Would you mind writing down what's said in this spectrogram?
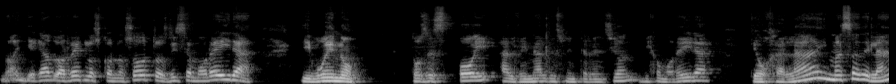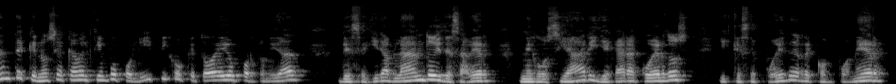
no han llegado a arreglos con nosotros, dice Moreira. Y bueno, entonces hoy al final de su intervención dijo Moreira, que ojalá y más adelante, que no se acabe el tiempo político, que todavía hay oportunidad de seguir hablando y de saber negociar y llegar a acuerdos y que se puede recomponer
